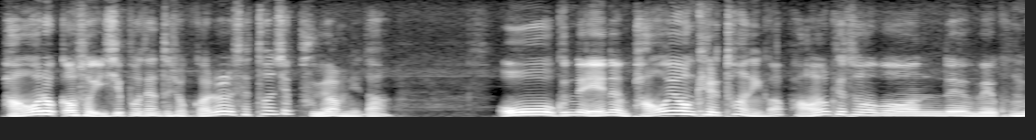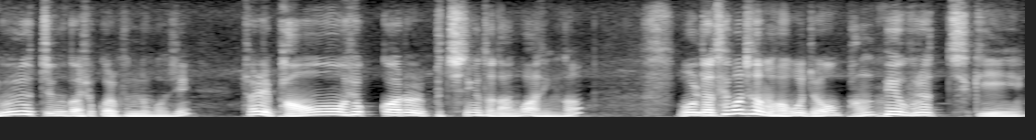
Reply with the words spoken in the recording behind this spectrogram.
방어력 감소 20% 효과를 3턴씩 부여합니다. 오, 근데 얘는 방어용 캐릭터 아닌가? 방어 캐릭터인데 왜 공격력 증가 효과를 붙는 거지? 차라리 방어 효과를 붙이는 게 더 나은 거 아닌가? 어, 일단 세 번째 봐보죠. 방패 후려치기.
